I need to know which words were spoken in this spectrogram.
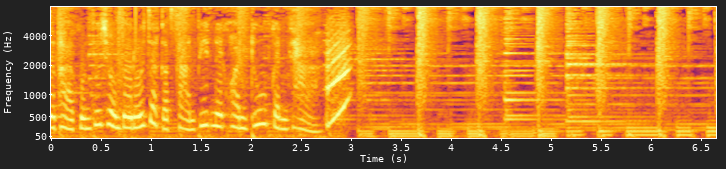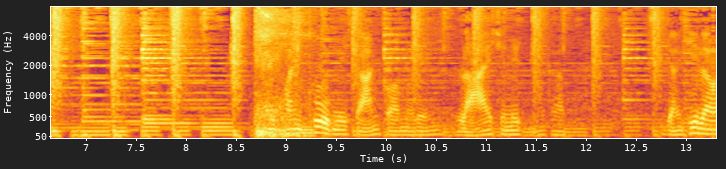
จะพาคุณผู้ชมไปรู้จักกับสารพิษในควันทูบกันค่ะ ในควันทูบมีสารก่อมะเร็งหลายชนิดนะครับ อย่างที่เรา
